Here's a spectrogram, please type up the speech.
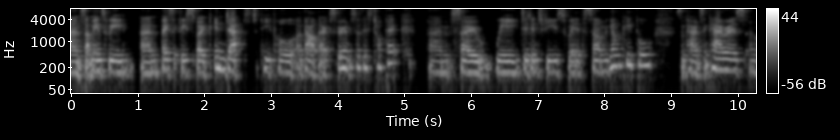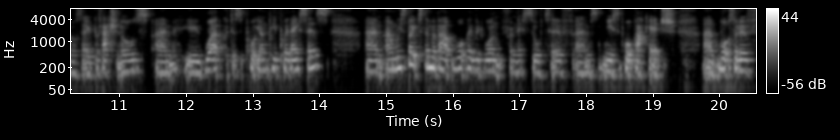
Um, so that means we um, basically spoke in depth to people about their experience of this topic. Um, so we did interviews with some young people, some parents and carers, and also professionals um, who work to support young people with ACEs. Um, and we spoke to them about what they would want from this sort of um, new support package. Um, what sort of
